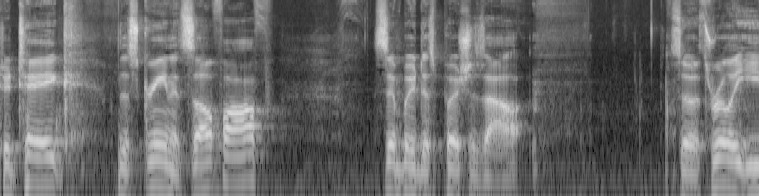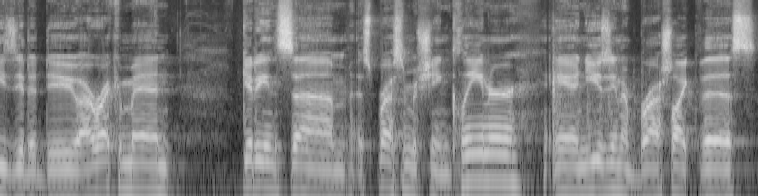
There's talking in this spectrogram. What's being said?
To take the screen itself off, simply just pushes out. So it's really easy to do. I recommend getting some espresso machine cleaner and using a brush like this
